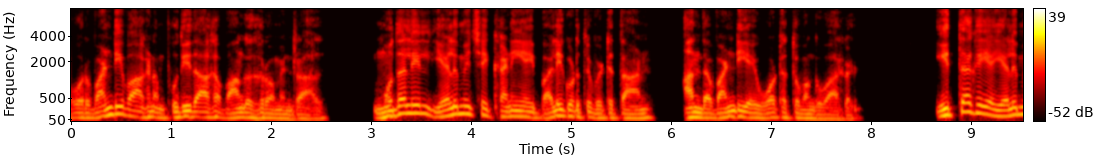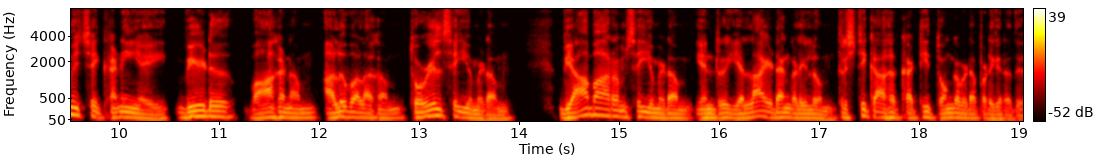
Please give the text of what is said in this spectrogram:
ஒரு வண்டி வாகனம் புதிதாக வாங்குகிறோம் என்றால் முதலில் எலுமிச்சை கனியை பலி கொடுத்து விட்டுத்தான் அந்த வண்டியை ஓட்ட துவங்குவார்கள். இத்தகைய எலுமிச்சை கனியை வீடு வாகனம் அலுவலகம் தொழில் செய்யும் இடம் வியாபாரம் செய்யும் இடம் என்று எல்லா இடங்களிலும் திருஷ்டிக்காக கட்டி தொங்கவிடப்படுகிறது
